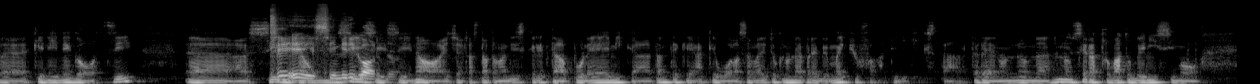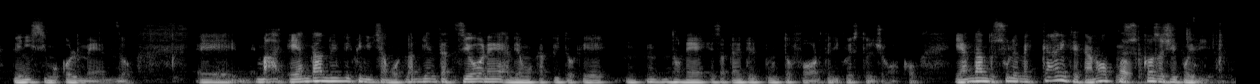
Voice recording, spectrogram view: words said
eh, che nei negozi Uh, sì, un... sì, mi ricordo. Sì, sì, no, c'era stata una discreta polemica, tant'è che anche Wallace aveva detto che non ne avrebbe mai più fatti di Kickstarter, eh, non, non, non, si era trovato benissimo, benissimo col mezzo. Eh, ma e andando in, quindi diciamo l'ambientazione abbiamo capito che non è esattamente il punto forte di questo gioco e andando sulle meccaniche Canopus no. cosa ci puoi dire?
